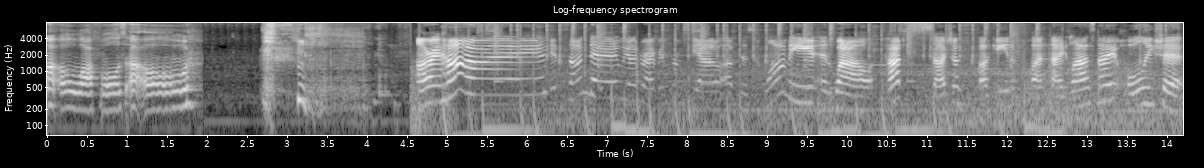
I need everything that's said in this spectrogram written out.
Uh-oh, waffles. Uh-oh. All right, hi. It's Sunday. We are driving from Seattle up to Swami, and wow, had such a fucking fun night last night. Holy shit.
